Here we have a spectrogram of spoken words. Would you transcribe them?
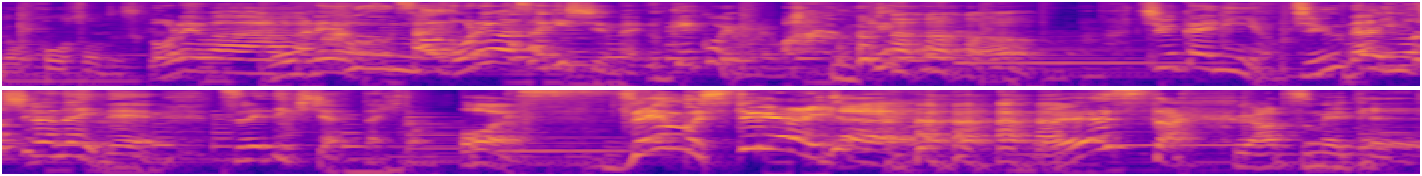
の放送ですけど。俺はあれよさ俺は詐欺師じゃない。受け子よ俺は。受け 仲介人よ。仲介？人何も知らないで連れてきちゃった人。おい全部知ってるやないか えスタッフ集めて。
